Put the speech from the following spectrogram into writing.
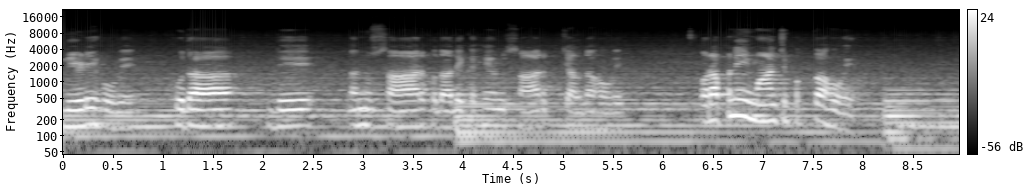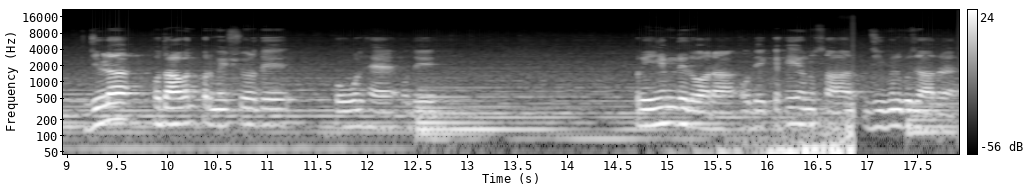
ਨੇੜੇ ਹੋਵੇ। ਖੁਦਾ ਦੇ ਅਨੁਸਾਰ, ਖੁਦਾ ਦੇ ਕਹੇ ਅਨੁਸਾਰ ਚੱਲਦਾ ਹੋਵੇ ਔਰ ਆਪਣੇ ਈਮਾਨ 'ਚ ਪੱਕਾ ਹੋਵੇ। ਜਿਹੜਾ ਖੁਦਾਵੰਦ ਪਰਮੇਸ਼ਵਰ ਦੇ ਕੋਲ ਹੈ, ਉਹਦੇ ਪ੍ਰੇਮ ਦੇ ਦੁਆਰਾ, ਉਹਦੇ ਕਹੇ ਅਨੁਸਾਰ ਜੀਵਨ ਗੁਜ਼ਾਰ ਰਿਹਾ ਹੈ,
